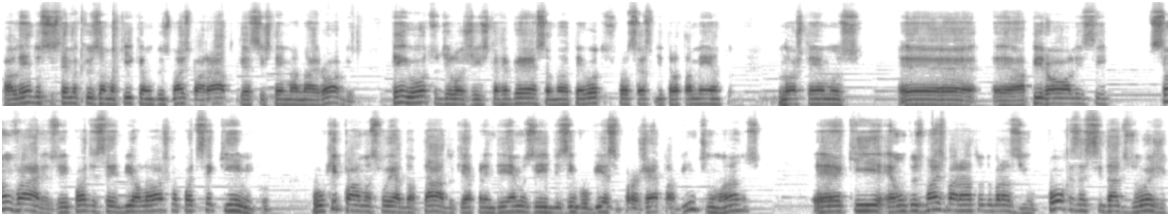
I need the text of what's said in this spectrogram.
além do sistema que usamos aqui, que é um dos mais baratos, que é o sistema anaeróbio, tem outros de logística reversa, nós tem outros processos de tratamento, nós temos é, é, a pirólise, são vários, e pode ser biológico pode ser químico. O que Palmas foi adotado, que aprendemos e desenvolvi esse projeto há 21 anos, é, que é um dos mais baratos do Brasil. Poucas das cidades hoje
